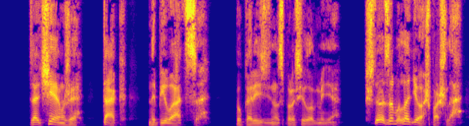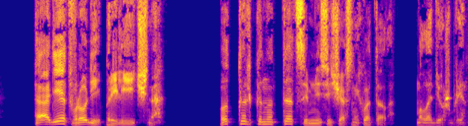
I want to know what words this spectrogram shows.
— Зачем же так напиваться? — укоризненно спросил он меня. — Что за молодежь пошла? Одет вроде прилично. Вот только нотаций мне сейчас не хватало. Молодежь, блин.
